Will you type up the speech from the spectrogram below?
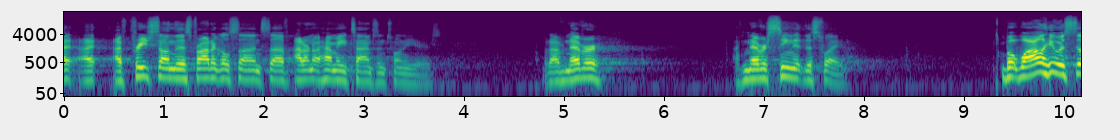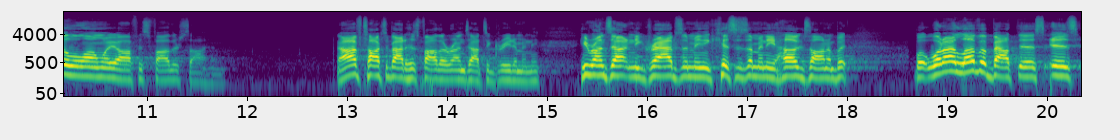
I, have preached on this prodigal son stuff, I don't know how many times in 20 years. But I've never, I've never seen it this way. But while he was still a long way off, his father saw him. Now, I've talked about his father runs out to greet him, and he, he runs out and he grabs him and he kisses him and he hugs on him. But, but what I love about this is,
